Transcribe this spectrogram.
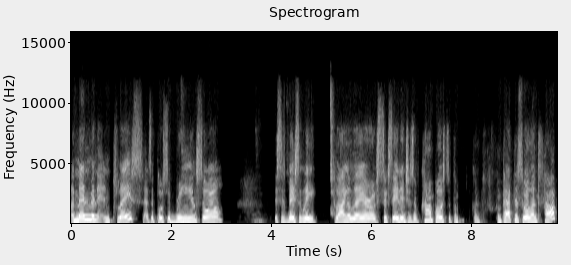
amendment in place as opposed to bringing in soil. This is basically applying a layer of six to eight inches of compost to com com compact the soil on top,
